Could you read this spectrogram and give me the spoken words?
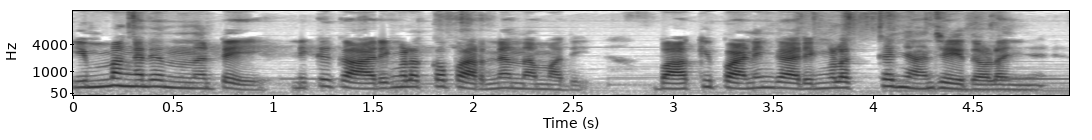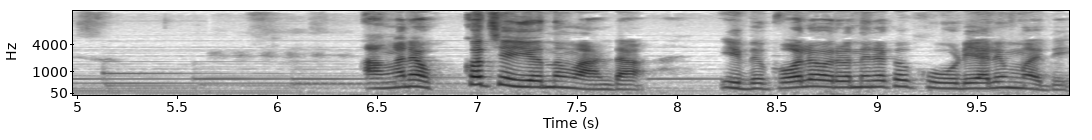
ഇമ്മ അങ്ങനെ നിന്നിട്ടേ എനിക്ക് കാര്യങ്ങളൊക്കെ പറഞ്ഞു തന്നാൽ മതി. ബാക്കി പണിയും കാര്യങ്ങളൊക്കെ ഞാൻ ചെയ്തോളാം ഞാൻ അങ്ങനെ ഒക്കെ ചെയ്യൊന്നും വേണ്ട. ഇതുപോലെ ഓരോന്നിനൊക്കെ കൂടിയാലും മതി.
